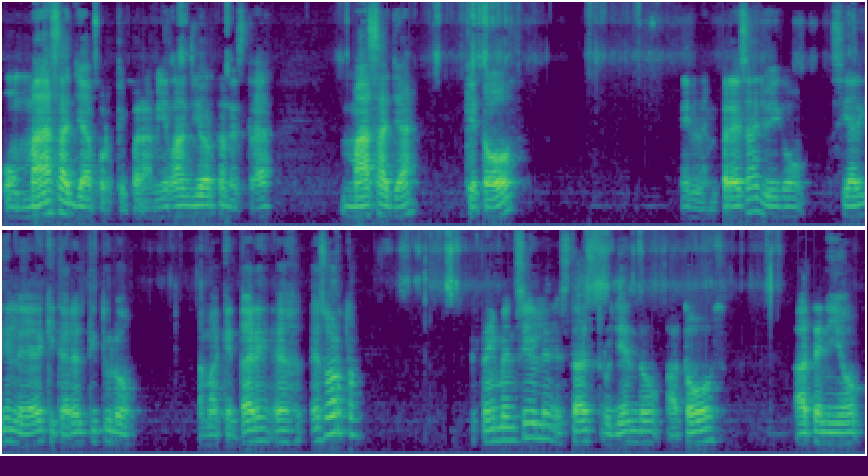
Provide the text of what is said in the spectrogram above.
o más allá, porque para mí Randy Orton está más allá que todo en la empresa. Yo digo, si alguien le debe quitar el título a McIntyre, es, es Orton. Está invencible, está destruyendo a todos. Ha tenido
